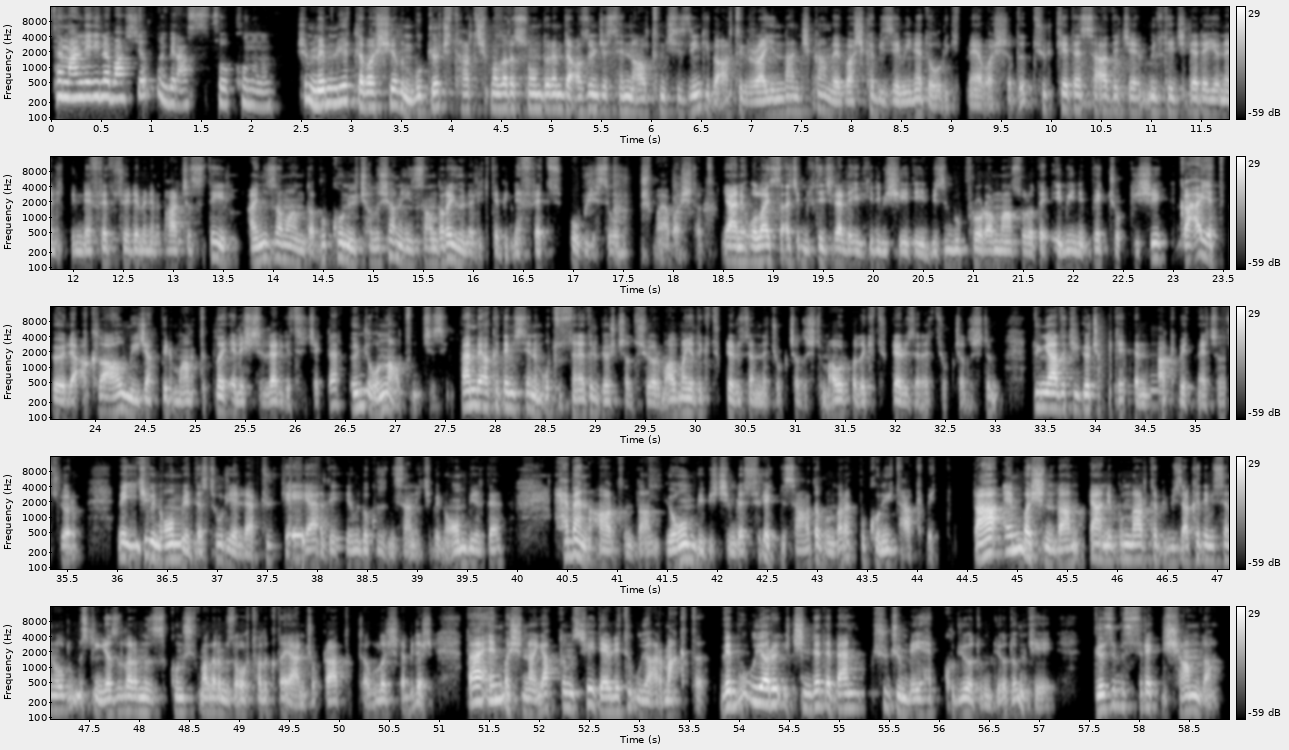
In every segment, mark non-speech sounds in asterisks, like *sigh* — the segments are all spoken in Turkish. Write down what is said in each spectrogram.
Temelleriyle başlayalım mı biraz konunun? Şimdi memnuniyetle başlayalım. Bu göç tartışmaları son dönemde az önce senin altını çizdiğin gibi artık rayından çıkan ve başka bir zemine doğru gitmeye başladı. Türkiye'de sadece mültecilere yönelik bir nefret söyleminin parçası değil, aynı zamanda bu konuyu çalışan insanlara yönelik de bir nefret objesi oluşmaya başladı. Yani olay sadece mültecilerle ilgili bir şey değil. Bizim bu programdan sonra da eminim pek çok kişi gayet böyle akla almayacak bir mantıklı eleştiriler getirecekler. Önce onun altını çizeyim. Ben bir akademisyenim. 30 senedir göç çalışıyorum. Almanya'daki Türkler üzerine çok çalıştım. Avrupa'daki Türkler üzerine çok çalıştım. Dünyadaki göç hareketlerini takip etmeye çalışıyorum. Ve 2011'de Suriyeliler Türkiye'ye geldi. 29 Nisan 2011'de. Hemen ardından yoğun bir biçimde sürekli sahada bulunarak bu konuyu takip ettim. Daha en başından yani bunlar tabii biz akademisyen olduğumuz için yazılarımız, konuşmalarımız ortalıkta yani çok rahatlıkla ulaşılabilir. Daha en başından yaptığımız şey devleti uyarmaktı. Ve bu uyarı içinde de ben şu cümleyi hep kuruyordum. Diyordum ki gözümüz sürekli Şam'da,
